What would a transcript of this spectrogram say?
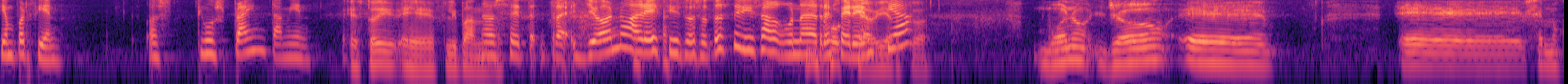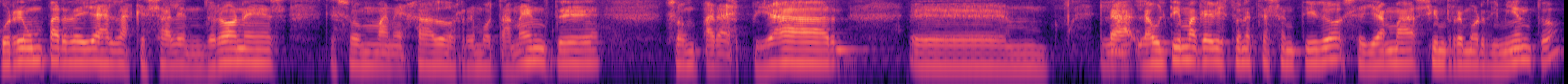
100%. Optimus Prime también. Estoy eh, flipando. No sé, yo no, Alexis, ¿vosotros tenéis alguna referencia? Bueno, yo... se me ocurre un par de ellas en las que salen drones que son manejados remotamente son para espiar. Eh, la, última que he visto en este sentido se llama Sin remordimiento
